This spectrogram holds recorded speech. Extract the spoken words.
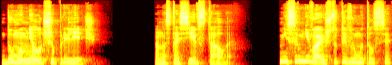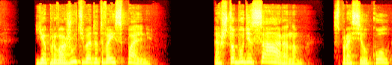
Думаю, мне лучше прилечь». Анастасия встала. «Не сомневаюсь, что ты вымотался. Я провожу тебя до твоей спальни». «А что будет с Аароном?» — спросил Кол,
